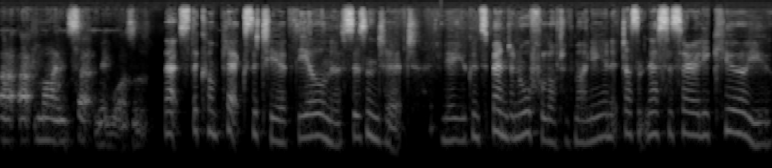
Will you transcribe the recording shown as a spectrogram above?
uh, uh, mine certainly wasn't. That's the complexity of the illness, isn't it? You know, you can spend an awful lot of money and it doesn't necessarily cure you.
